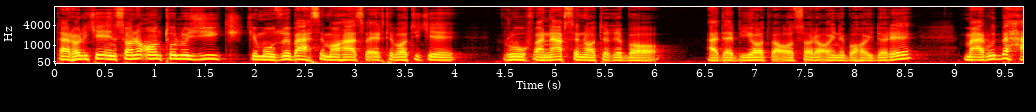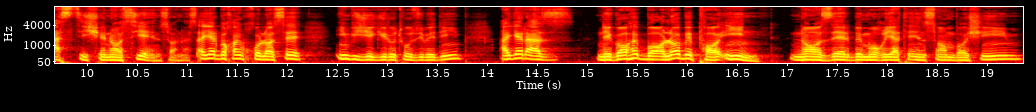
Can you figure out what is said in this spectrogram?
در حالی که انسان آنتولوژیک که موضوع بحث ما هست و ارتباطی که روح و نفس ناطقه با ادبیات و آثار آین باهایی داره مربوط به هستی شناسی انسان است. اگر بخوایم خلاصه این ویژگی رو توضیح بدیم اگر از نگاه بالا به پایین ناظر به موقعیت انسان باشیم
